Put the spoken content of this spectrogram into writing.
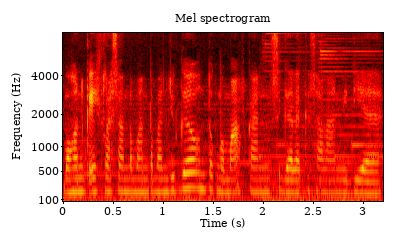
Mohon keikhlasan teman-teman juga untuk memaafkan segala kesalahan Widya.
